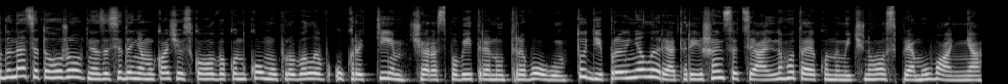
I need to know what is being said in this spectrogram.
11 жовтня засідання Мукачівського виконкому провели в укритті через повітряну тривогу. Тоді прийняли ряд рішень соціального та економічного спрямування,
